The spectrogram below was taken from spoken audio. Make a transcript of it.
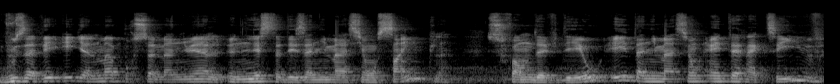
Vous avez également pour ce manuel une liste des animations simples sous forme de vidéo et d'animations interactives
